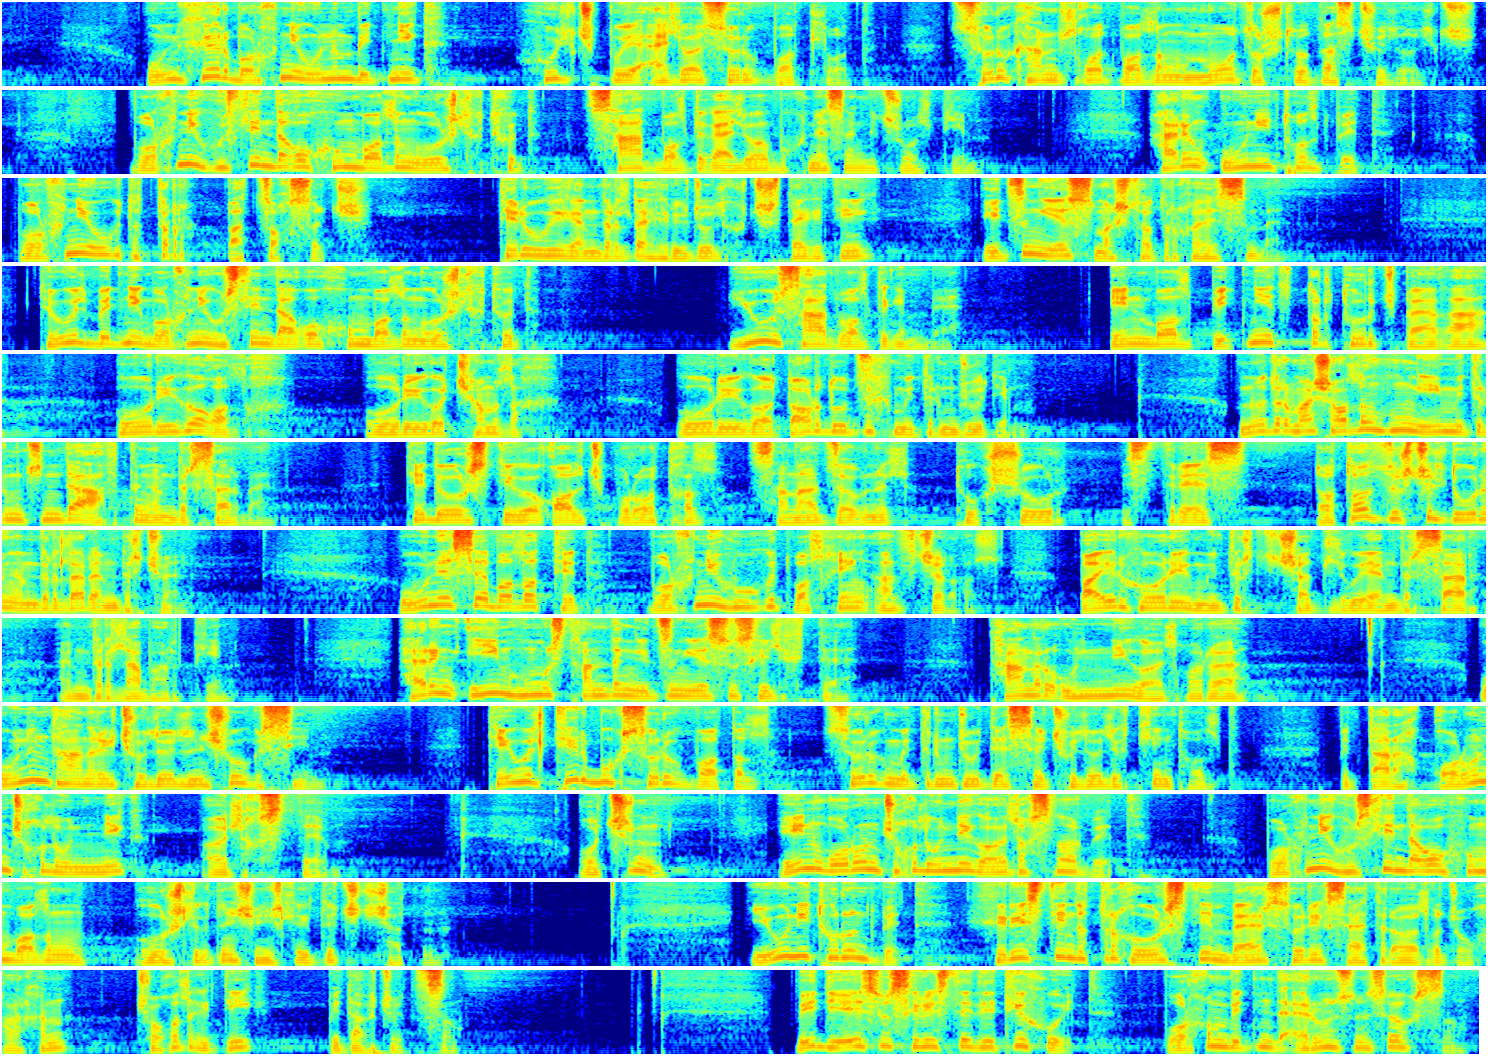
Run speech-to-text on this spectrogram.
Үнэхээр Бурхны үнэн биднийг хүлж буй аливаа сөрөг бодлууд, сөрөг хандлагууд болон муу зуршлуудаас чөлөөлж, Бурхны хүслийн дагуу хүн болон өөрчлөгдөхөд саад болдог аливаа бүхнээс ангижруулт юм. Харин үүний тулд бид Бурхны үг дотор бат зогсож тэр үгийг амьдралдаа хэрэгжүүлэх учиртай гэдгийг эзэн Есүс маш тодорхой хэлсэн байна. Тэгвэл бидний Бурхны хүслийн дагуу хүн болон өөрчлөгдөхөд юу саад болдог юм бэ? Энэ бол бидний дотор төрж байгаа өөрийгөө голох, өөрийгөө чамлах, өөрийгөө дорд үзэх мэдрэмжүүд юм. Өнөөдөр маш олон хүн ийм мэдрэмжэндээ автан амьдарсаар байна. Тэд өөрсдийгөө голж буруутгал, санаа зовнил, түгшүүр, стресс, дотоод зөрчил дүүрэн амьдралаар амьдарч байна. Үүнээсээ болоод тэд Бурхны хүүхэд болохын аз жаргал, баяр хөөргийг мэдэрч чадалгүй амьдарсаар амьдралаа барддаг юм. Харин ийм хүмүүст хандан эзэн Есүс хэлэхдээ та нар үннийг ойлгоорой. Үнэн та нарыг чөлөөлнө шүү гэсэн юм. Тэгвэл тэр бүх сөрөг бодол, сөрөг мэдрэмжүүдээс чөлөөлөгдөхийн тулд бид дараах гурван чухал үннийг ойлгох ёстой юм. Учир нь энэ гурван чухал үннийг ойлгосноор бид Бурхны хүслийн дагуу хүн болон өөрчлөгдөн шинжлэгдэж чадна. Юуны түрүүнд бид Христийн доторх өөрсдийн байр суурийг сайтар ойлгож ухаарах нь чухал гэдгийг бид авч үзсэн. Бид Есүс Христэд итгэх үед Бурхан бидэнд ариун сүнсөө өгсөн.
